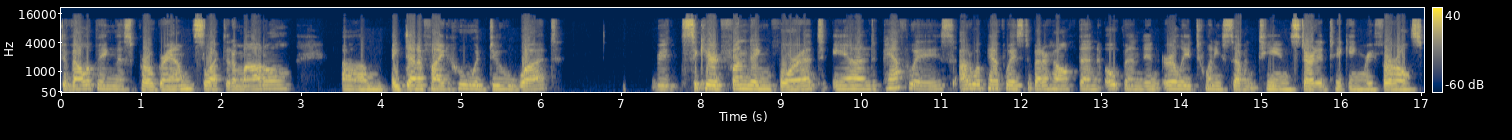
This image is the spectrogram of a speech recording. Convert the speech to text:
developing this program, selected a model, um, identified who would do what, re- secured funding for it, and Pathways, Ottawa Pathways to Better Health, then opened in early 2017, started taking referrals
